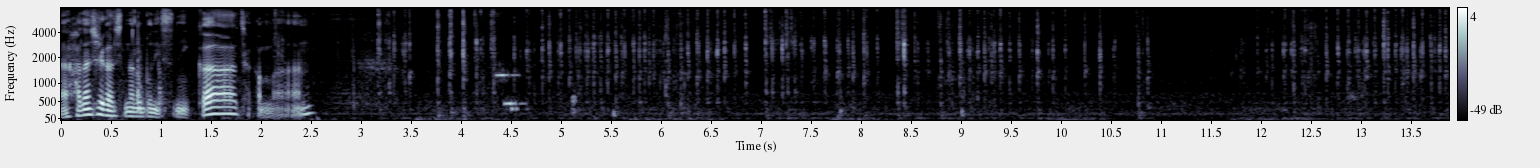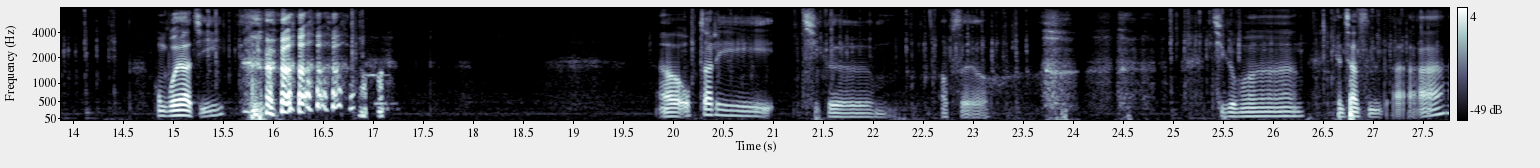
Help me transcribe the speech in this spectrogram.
아, 화장실 가신다는 분 있으니까 잠깐만. 홍보해야지. 어, 옵자리 지금 없어요. 지금은 괜찮습니다.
